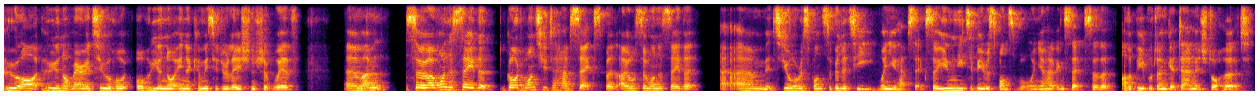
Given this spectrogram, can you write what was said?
who are who you're not married to or, who you're not in a committed relationship with, um, I'm, so I want to say that God wants you to have sex, but I also want to say that um, it's your responsibility when you have sex. So you need to be responsible when you're having sex, so that other people don't get damaged or hurt.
